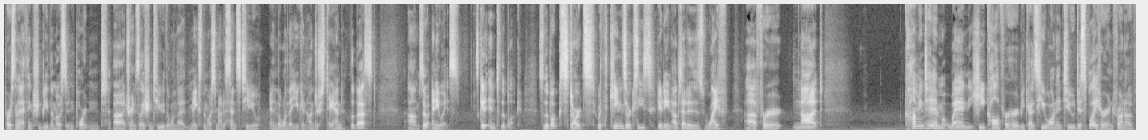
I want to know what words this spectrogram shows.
personally I think should be the most important uh, translation to you, the one that makes the most amount of sense to you, and the one that you can understand the best. Um, so, anyways, let's get into the book. So, the book starts with King Xerxes getting upset at his wife uh, for not coming to him when he called for her because he wanted to display her in front of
